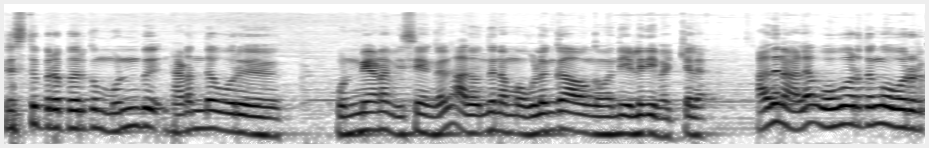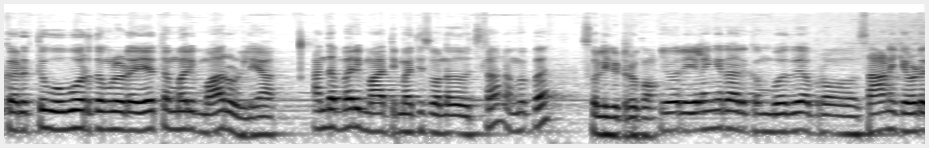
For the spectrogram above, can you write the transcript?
கிறிஸ்து பிறப்பதற்கு முன்பு நடந்த ஒரு உண்மையான விஷயங்கள் அதை வந்து நம்ம ஒழுங்காக அவங்க வந்து எழுதி வைக்கலை. அதனால ஒவ்வொருத்தவங்க ஒவ்வொரு ஒரு கருத்து ஒவ்வொருத்தவங்களோட ஏற்ற மாதிரி மாறும் இல்லையா? அந்த மாதிரி மாற்றி மாற்றி சொன்னதை வச்சு தான் நம்ம இப்போ சொல்லிக்கிட்டு இருக்கோம். இவர் இளைஞராக இருக்கும்போது அப்புறம் சாணக்கியரோட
